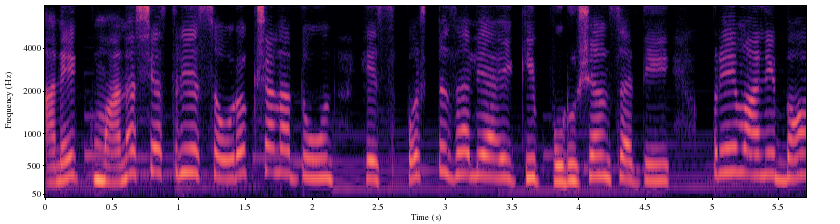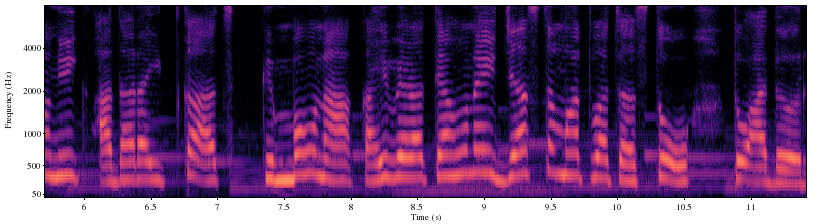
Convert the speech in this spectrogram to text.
अनेक मानसशास्त्रीय संरक्षणातून हे स्पष्ट झाले आहे की पुरुषांसाठी प्रेम आणि भावनिक आधारा इतकाच किंबहुना काही वेळा त्याहूनही जास्त महत्त्वाचा असतो तो आदर.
